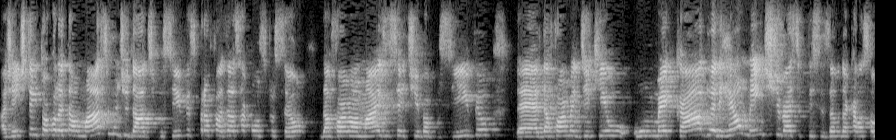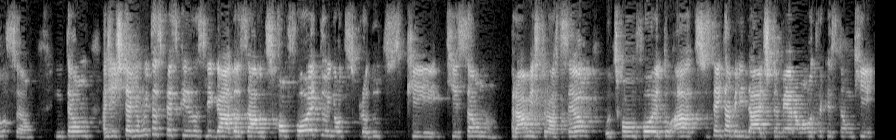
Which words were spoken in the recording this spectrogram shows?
a gente tentou coletar o máximo de dados possíveis para fazer essa construção da forma mais assertiva possível, é, da forma de que o, o mercado ele realmente estivesse precisando daquela solução. Então, a gente teve muitas pesquisas ligadas ao desconforto em outros produtos que, que são para menstruação, o desconforto, a sustentabilidade também era uma outra questão que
